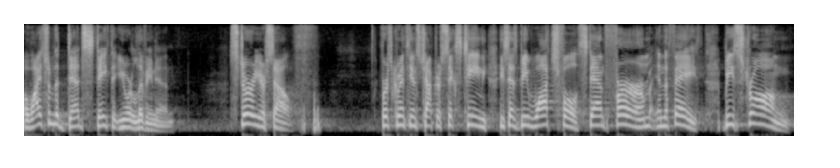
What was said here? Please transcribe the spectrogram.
arise from the dead state that you are living in. Stir yourself. 1 Corinthians chapter 16, he says, Be watchful, stand firm in the faith, be strong.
